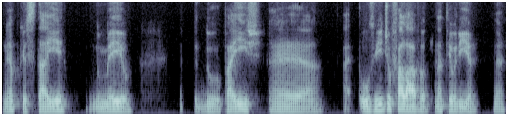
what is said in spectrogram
né? Porque você está aí no meio do país, é, a- o vídeo falava, na teoria, né?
